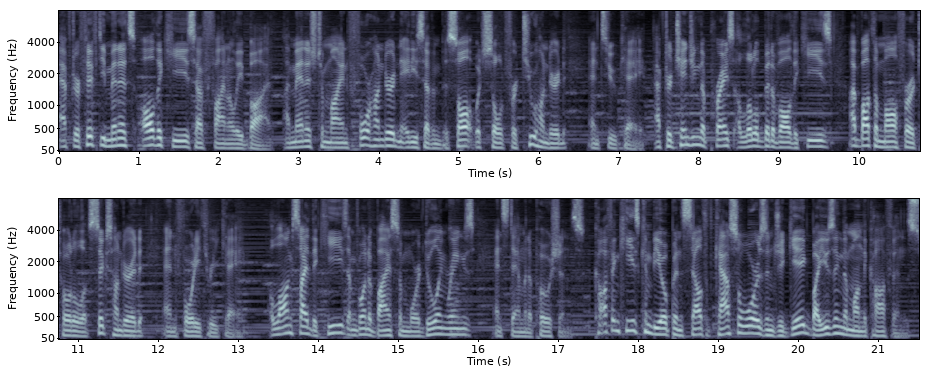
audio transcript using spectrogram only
After 50 minutes, all the keys have finally bought. I managed to mine 487 basalt, which sold for 202k. After changing the price a little bit of all the keys, I bought them all for a total of 643k. Alongside the keys, I'm going to buy some more dueling rings and stamina potions. Coffin keys can be opened south of Castle Wars and Jigig by using them on the coffins.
